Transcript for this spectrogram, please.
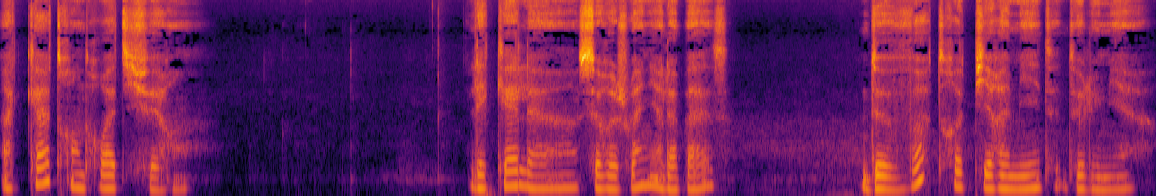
à quatre endroits différents, lesquels euh, se rejoignent à la base de votre pyramide de lumière.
